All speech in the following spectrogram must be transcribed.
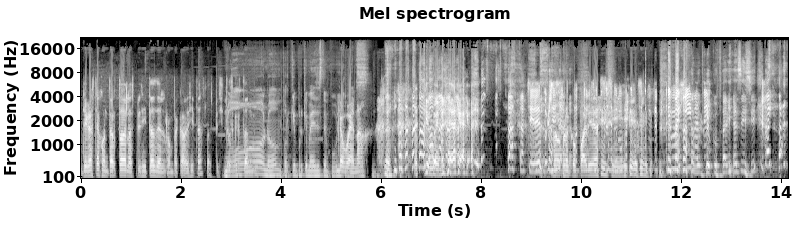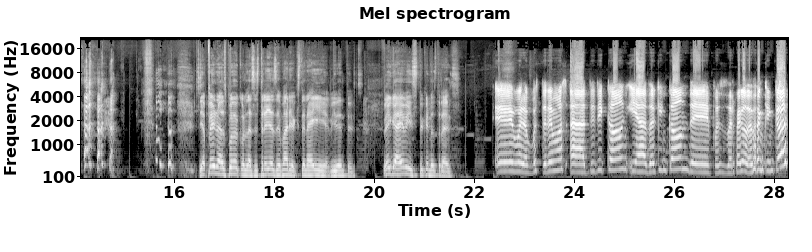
¿Llegaste a juntar todas las piecitas del rompecabecitas? Las piecitas que están. No, no, ¿por qué, ¿por qué me haces esto en público? bueno. Qué bueno. Sí, de por sí me preocuparía si sí. me Imagínate. preocuparía, sí, sí. si apenas puedo con las estrellas de Mario que estén ahí evidentes. Venga, Evis, ¿tú qué nos traes? Eh, bueno, pues tenemos a Diddy Kong y a Donkey Kong de, pues, del juego de Donkey Kong.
